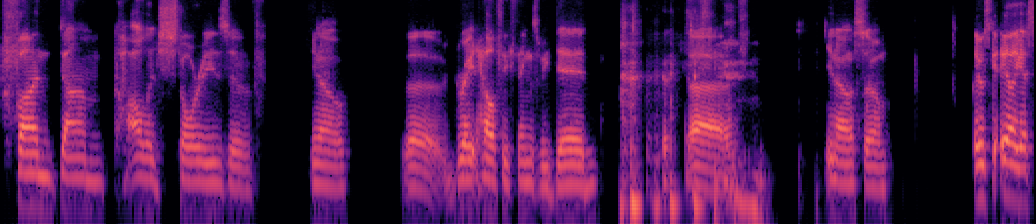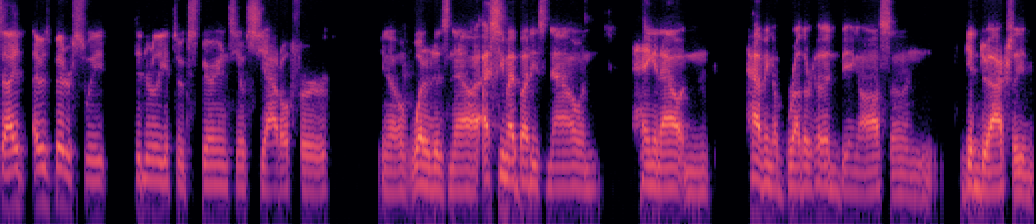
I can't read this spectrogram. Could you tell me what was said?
fun, dumb college stories of you know the great healthy things we did. uh, you know, so it was like I said, it was bittersweet. Didn't really get to experience you know Seattle for you know what it is now. I see my buddies now and hanging out and having a brotherhood and being awesome and getting to actually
